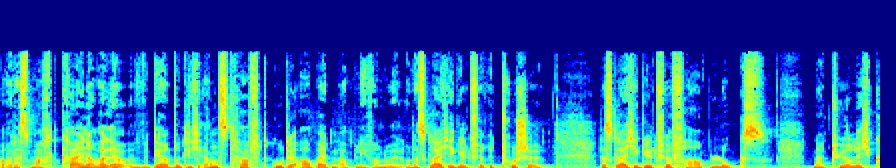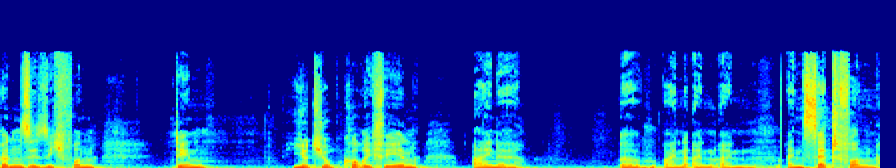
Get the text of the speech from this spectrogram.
aber das macht keiner, weil er der wirklich ernsthaft gute Arbeiten abliefern will. Und das gleiche gilt für Retusche. Das gleiche gilt für Farblooks. Natürlich können Sie sich von den YouTube-Koryphäen eine, äh, ein, ein, ein, ein Set von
